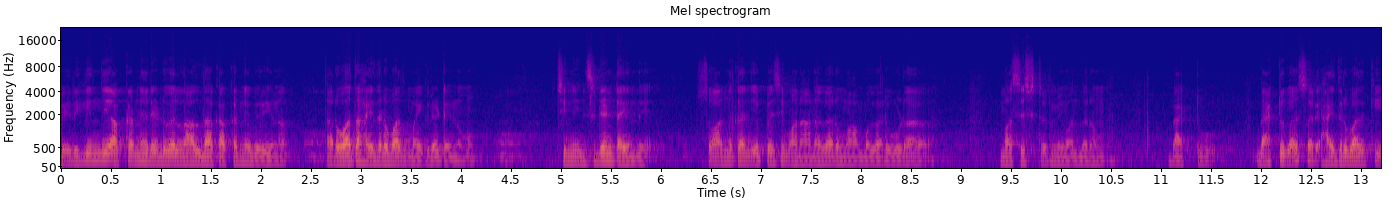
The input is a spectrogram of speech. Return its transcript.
పెరిగింది అక్కడనే రెండు వేల నాలుగు దాకా అక్కడనే పెరిగిన. తర్వాత హైదరాబాద్ మైగ్రేట్ అయినాము. చిన్న ఇన్సిడెంట్ అయింది. సో అందుకని చెప్పేసి మా నాన్నగారు మా అమ్మగారు కూడా మా సిస్టర్ మేమందరం బ్యాక్ టు బ్యాక్ టు కాదు సరే హైదరాబాద్కి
